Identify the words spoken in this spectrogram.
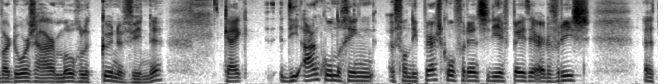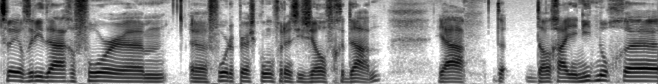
waardoor ze haar mogelijk kunnen vinden... Kijk, die aankondiging van die persconferentie, die heeft Peter R. de Vries uh, twee of drie dagen voor, um, uh, voor de persconferentie zelf gedaan. Ja, dan ga je niet nog, uh,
